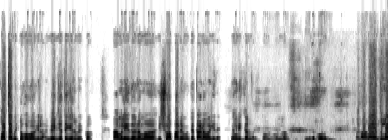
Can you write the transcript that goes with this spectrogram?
ಪಥ ಬಿಟ್ಟು ಹೋಗೋಗಿಲ್ಲ. ಗೈಡ್ ಜೊತೆಗೆ ಇರಬೇಕು. ಆಮೇಲೆ ಇದು ನಮ್ಮ ವಿಶ್ವ ಪಾರಂಭಿಕ ತಾಣವಾಗಿದೆ. ಗಂಗಡಿಕಲ್ಲು ಸ್ವಲ್ಪ ತುಂಬಾ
